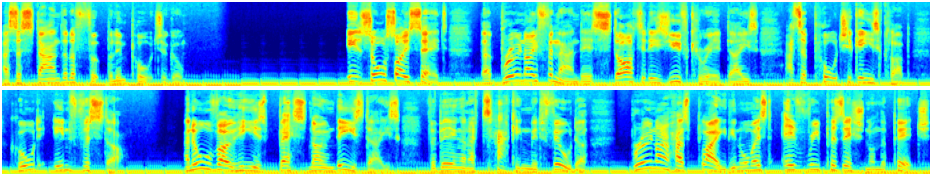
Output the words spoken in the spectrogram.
as the standard of football in Portugal. It's also said that Bruno Fernandes started his youth career days at a Portuguese club called Infesta. And although he is best known these days for being an attacking midfielder, Bruno has played in almost every position on the pitch,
